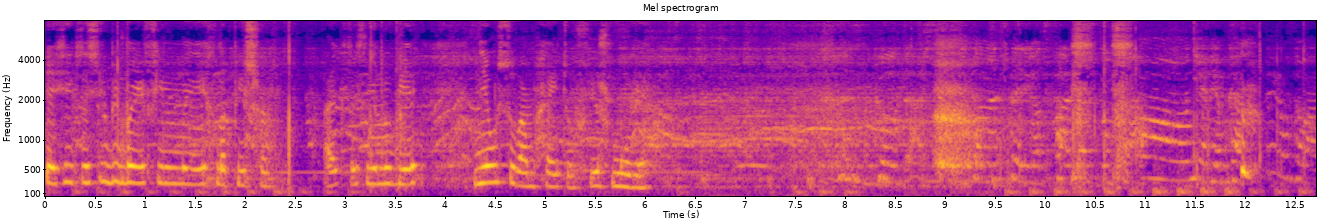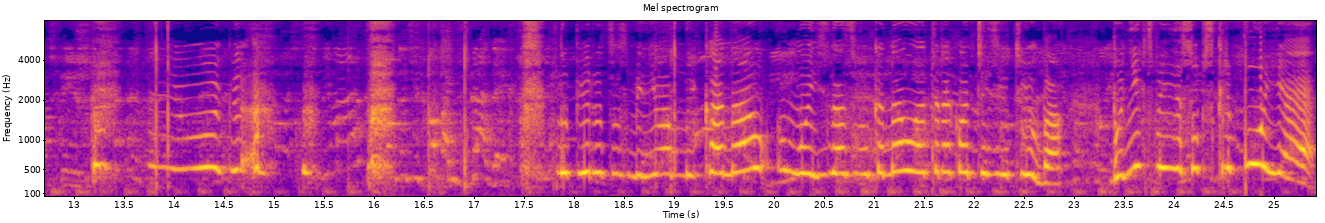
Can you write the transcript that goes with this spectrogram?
Jeśli ktoś lubi moje filmy, niech napisze. A jak ktoś nie lubi, nie usuwam hejtów, już mówię. Dopiero co zmieniłam mój kanał, mój z nazwą kanału, a teraz kończę z YouTube'a. Bo nikt mnie nie subskrybuje.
